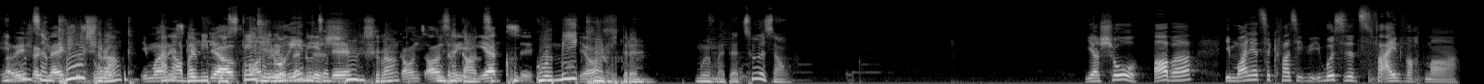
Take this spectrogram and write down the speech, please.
In unserem das so. Kühlschrank Ich meine, haben aber nicht ja das Geld, andere in unserem Kühlschrank ganz ist eine andere ganze Erze. Gourmetküche drin. Muss man dazu sagen. Ja, schon, aber ich meine jetzt quasi, ich muss es jetzt vereinfacht machen.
